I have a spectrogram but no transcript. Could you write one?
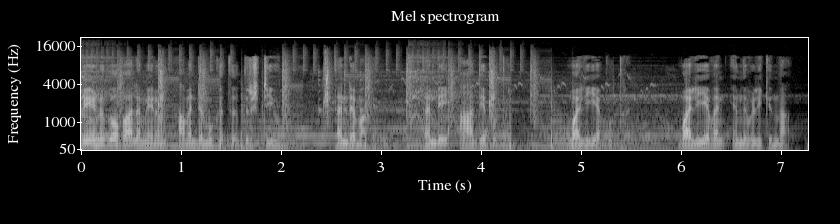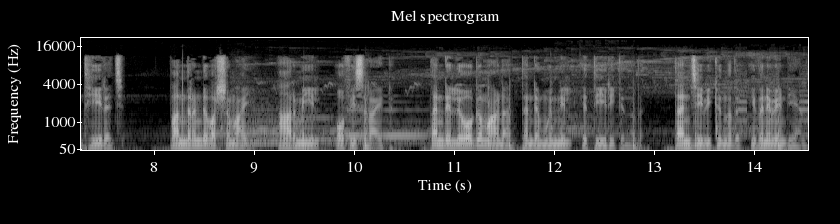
വേണുഗോപാല മേനോൻ അവന്റെ മുഖത്ത് ദൃഷ്ടിയൂന്നി തന്റെ മകൻ തന്റെ ആദ്യ പുത്രൻ വലിയ പുത്രൻ വലിയവൻ എന്ന് വിളിക്കുന്ന ധീരജ് പന്ത്രണ്ട് വർഷമായി ആർമിയിൽ ഓഫീസറായിട്ട്. തന്റെ ലോകമാണ് തന്റെ മുന്നിൽ എത്തിയിരിക്കുന്നത്. താൻ ജീവിക്കുന്നത് ഇവന് വേണ്ടിയാണ്.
